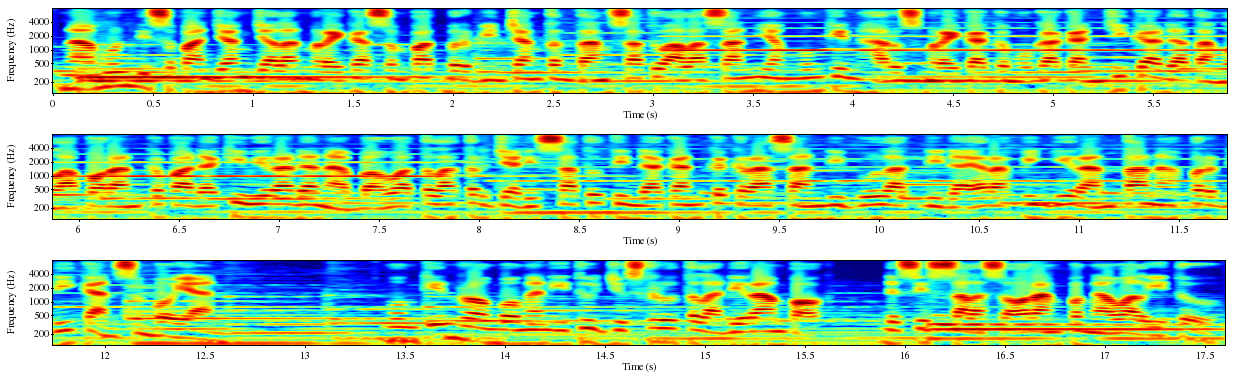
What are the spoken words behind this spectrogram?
Namun di sepanjang jalan mereka sempat berbincang tentang satu alasan yang mungkin harus mereka kemukakan jika datang laporan kepada Kiwiradana bahwa telah terjadi satu tindakan kekerasan di Bulak di daerah pinggiran tanah perdikan Semboyan. Mungkin rombongan itu justru telah dirampok, desis salah seorang pengawal itu.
